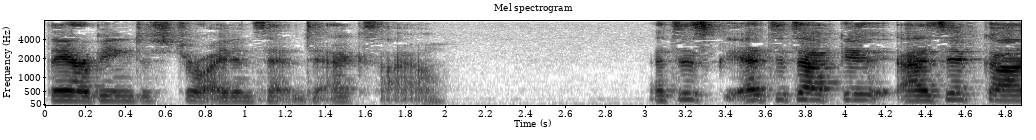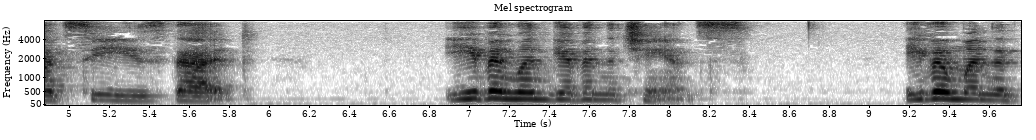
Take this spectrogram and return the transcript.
they are being destroyed and sent into exile. It's as, it's as if God sees that even when given the chance, even when the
